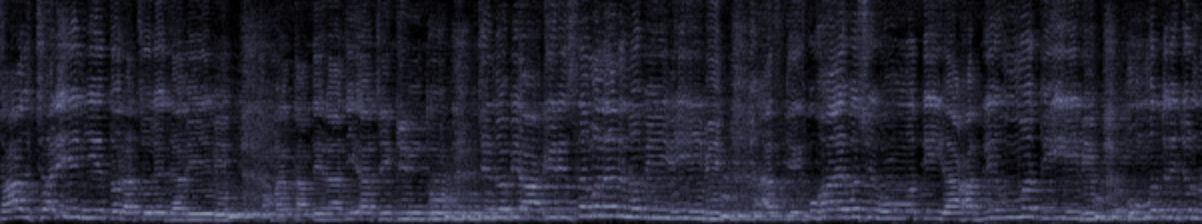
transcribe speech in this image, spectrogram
ছাল ছাড়িয়ে নিয়ে তোরা চলে যাবি আমরা তাতে রাজি আছে কিন্তু যে নবী আখির জামানার নবী। আজকে গুহায় বসে উম্মতি হাবলি উম্মতি। উম্মতের জন্য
